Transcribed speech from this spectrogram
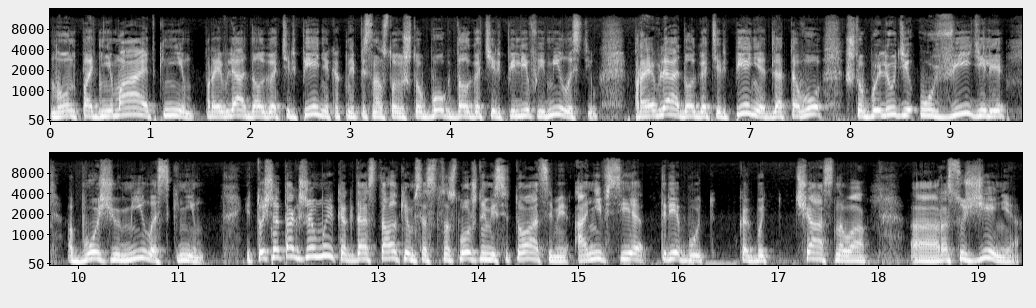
Но он поднимает к ним, проявляет долготерпение, как написано в слове, что Бог долготерпелив и милостив, проявляет долготерпение для того, чтобы люди увидели Божью милость к ним. И точно так же мы, когда сталкиваемся со сложными ситуациями, они все требуют как бы частного э, рассуждения,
